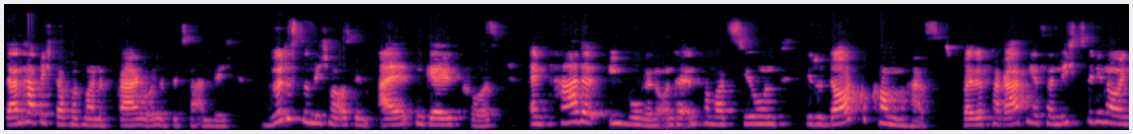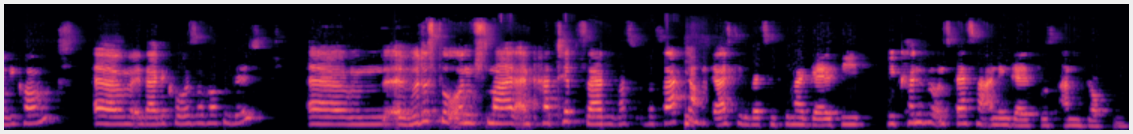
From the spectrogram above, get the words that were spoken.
dann habe ich doch noch mal eine Frage und eine Bitte an dich. Würdest du nicht mal aus dem alten Geldkurs ein paar der Übungen und der Informationen, die du dort bekommen hast, weil wir verraten jetzt ja nichts für die Neuen, die kommen, ähm, in deine Kurse hoffentlich, ähm, würdest du uns mal ein paar Tipps sagen? Was, was sagt ja. die geistige Welt zum Thema Geld? Wie, wie können wir uns besser an den Geldfluss andocken?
